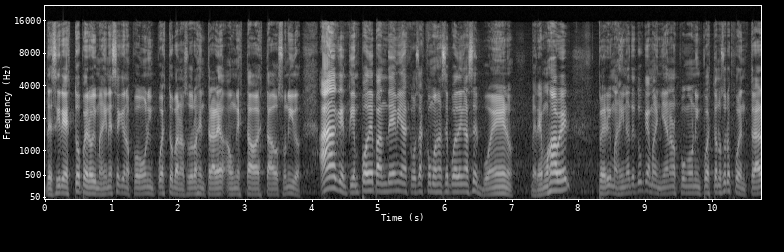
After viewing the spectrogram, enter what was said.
decir esto, pero imagínense que nos ponga un impuesto para nosotros entrar a un estado de Estados Unidos. Ah, que en tiempo de pandemia cosas como esas se pueden hacer. Bueno, veremos a ver, pero imagínate tú que mañana nos ponga un impuesto a nosotros por entrar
